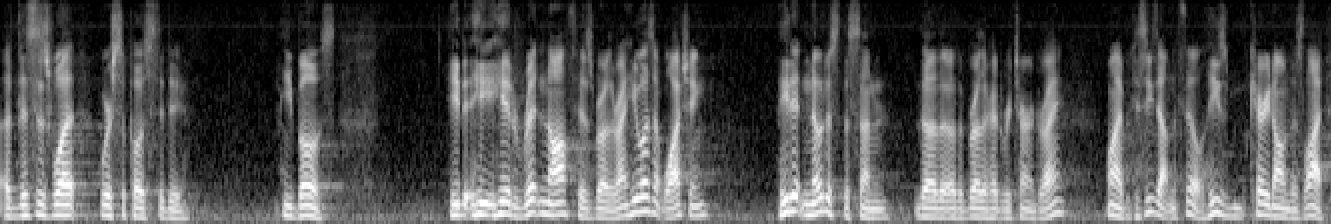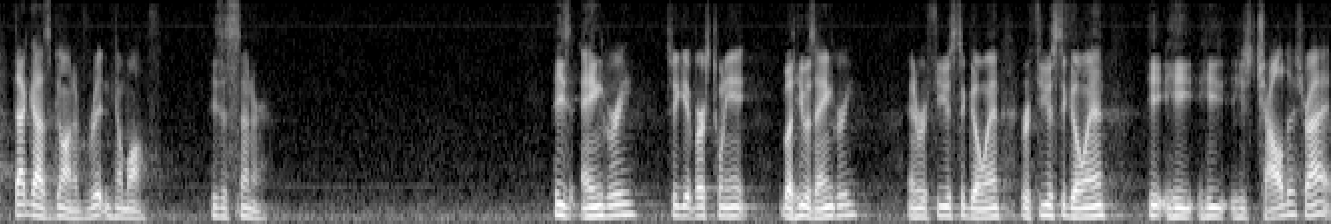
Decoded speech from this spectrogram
Uh, this is what we're supposed to do. He boasts. He, he, he had written off his brother, right? He wasn't watching. He didn't notice the son, the, the other brother had returned, right? Why? Because he's out in the field. He's carried on with his life. That guy's gone. I've written him off. He's a sinner. He's angry. So you get verse 28. But he was angry and refused to go in. Refused to go in. He, he, he, he's childish, right?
